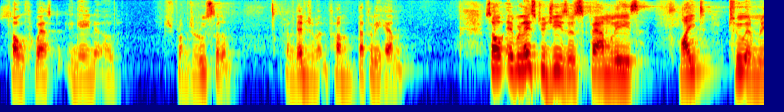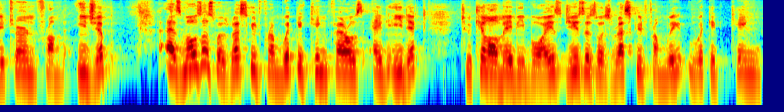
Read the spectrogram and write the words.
southwest again of from Jerusalem, from Benjamin, from Bethlehem. So it relates to Jesus' family's flight to and return from Egypt. As Moses was rescued from wicked King Pharaoh's edict to kill all baby boys, Jesus was rescued from wicked King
